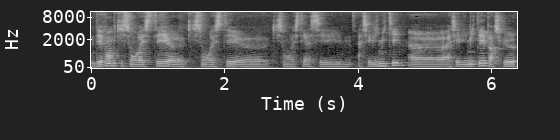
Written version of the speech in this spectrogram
des ventes qui sont restées, euh, qui sont restées, euh, qui sont restées assez, assez limitées, euh, assez limitées parce que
